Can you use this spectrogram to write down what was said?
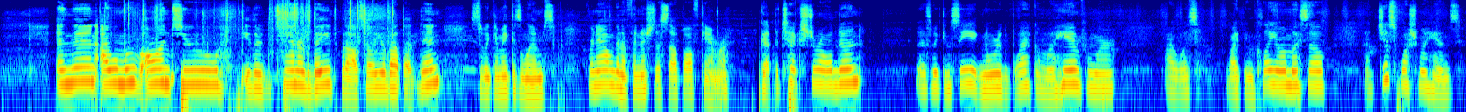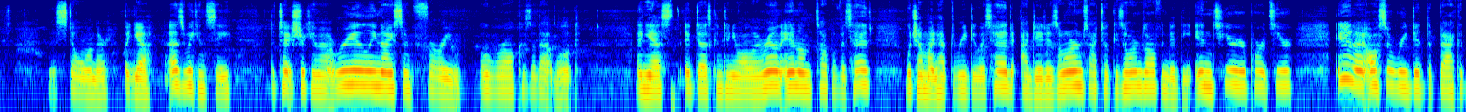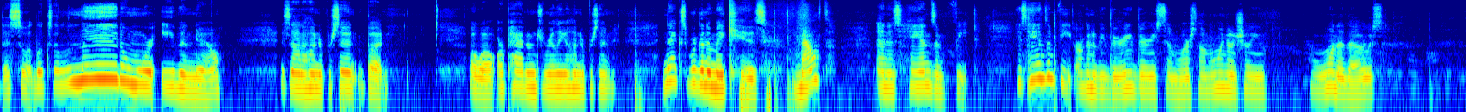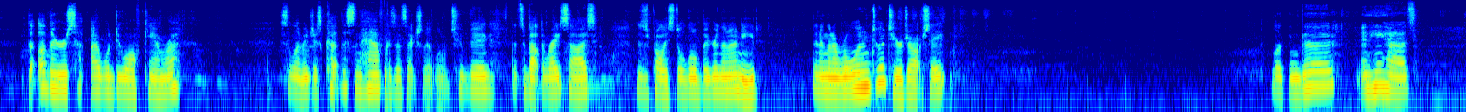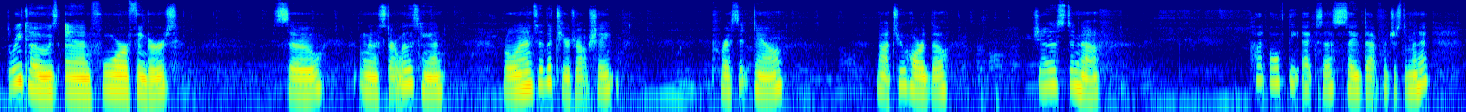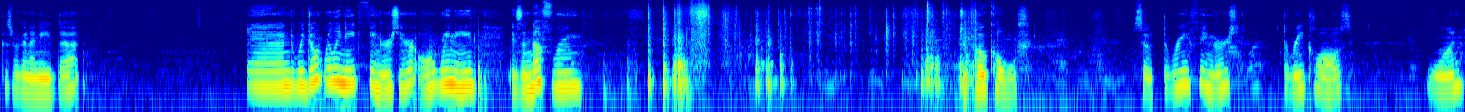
And then I will move on to either the tan or the beige, but I'll tell you about that then, so we can make his limbs. For now, I'm going to finish this up off camera. Got the texture all done. As we can see, ignore the black on my hand from where I was wiping clay on myself. I just washed my hands. It's still on there. But yeah, as we can see, the texture came out really nice and furry overall because of that look. And yes, it does continue all the way around and on the top of his head, which I might have to redo his head. I did his arms. I took his arms off and did the interior parts here. And I also redid the back of this so it looks a little more even now. It's not 100%, but oh well, our pattern's really 100%. Next, we're going to make his mouth and his hands and feet. His hands and feet are going to be very, very similar, so I'm only going to show you one of those. The others I will do off camera. So let me just cut this in half because that's actually a little too big. That's about the right size. This is probably still a little bigger than I need. Then I'm going to roll it into a teardrop shape. Looking good. And he has three toes and four fingers. So I'm going to start with his hand, roll it into the teardrop shape, press it down, not too hard though, just enough. Cut off the excess, save that for just a minute because we're going to need that. And we don't really need fingers here. All we need is enough room to poke holes. So three fingers, three claws. One,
